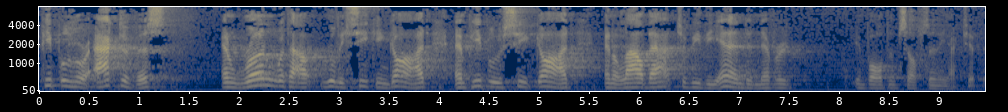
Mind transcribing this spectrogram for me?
people who are activists and run without really seeking God, and people who seek God and allow that to be the end and never involve themselves in the activity.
